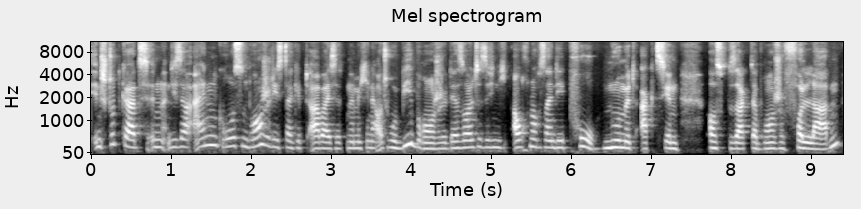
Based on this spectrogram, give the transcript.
in Stuttgart in dieser einen großen Branche, die es da gibt, arbeitet, nämlich in der Automobilbranche, der sollte sich nicht auch noch sein Depot nur mit Aktien aus besagter Branche vollladen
